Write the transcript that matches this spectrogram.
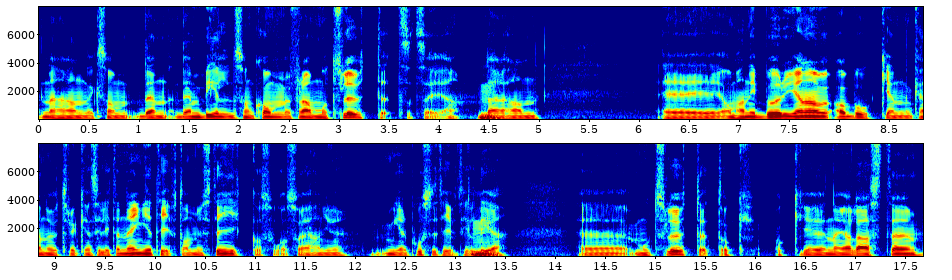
när han liksom, den, den bild som kommer fram mot slutet så att säga. Mm. Där han, eh, om han i början av, av boken kan uttrycka sig lite negativt om mystik och så, så är han ju mer positiv till Mm. det eh, mot slutet. Och, och eh, när jag läste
